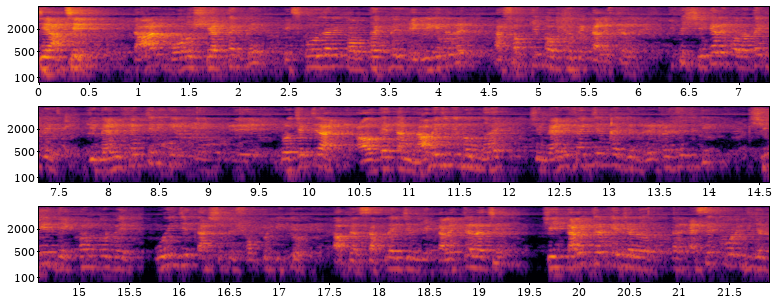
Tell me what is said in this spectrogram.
যে আছে, তার বড় শেয়ার থাকবে এক্সপোজারে কম থাকবে এগ্রিগেটরে আর সবচেয়ে কম থাকবে কালেক্টরে কিন্তু সেখানে বলা থাকবে যে ম্যানুফ্যাকচারিং প্রজেক্টের আওতায় তার নামে যদি লোন হয়, সে ম্যানুফ্যাকচারিং একজন রিপ্রেজেন্টেটিভ সে দেখভাল করবে। ওই যে তার সাথে সম্পর্কিত আপনার সাপ্লাই চেনের যে কালেক্টর আছে, সেই কালেক্টরকে যেন তার অ্যাসেট কোয়ালিটি যেন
